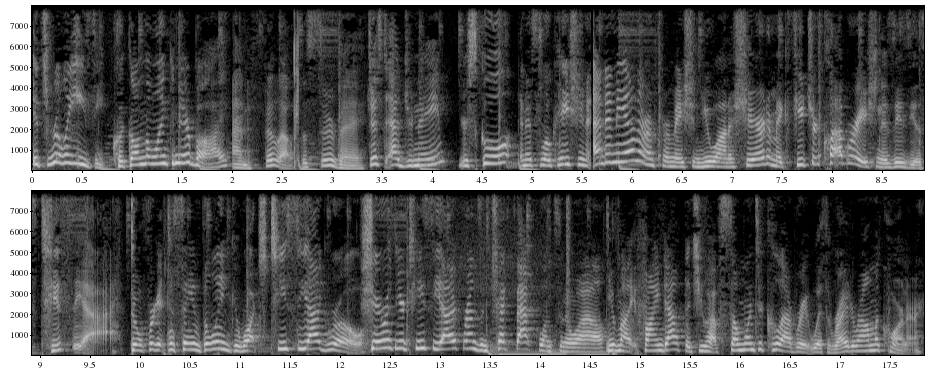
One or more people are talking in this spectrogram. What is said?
It's really easy. Click on the link nearby and fill out the survey. Just add your name, your school, and its location, and any other information you want to share to make future collaboration as easy as TCI. Don't forget to save the link and watch TCI grow. Share with your TCI friends and check back once in a while. You might find out that you have someone to collaborate with right around the corner.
